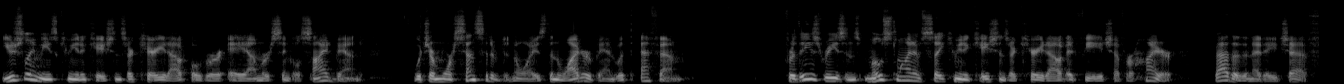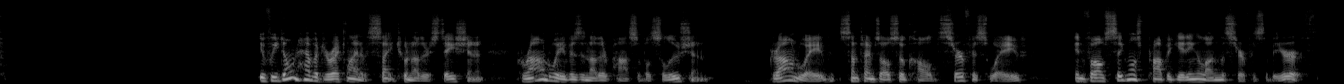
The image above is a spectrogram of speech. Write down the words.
usually means communications are carried out over AM or single sideband, which are more sensitive to noise than wider bandwidth FM. For these reasons, most line of sight communications are carried out at VHF or higher, rather than at HF. If we don't have a direct line of sight to another station, ground wave is another possible solution. Ground wave, sometimes also called surface wave, involves signals propagating along the surface of the Earth.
